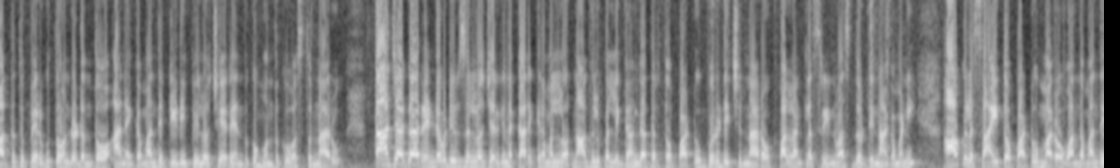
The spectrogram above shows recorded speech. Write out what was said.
మద్దతు పెరుగుతూ ఉండడంతో అనేక మంది టీడీపీలో చేరేందుకు ముందుకు వస్తున్నారు. తాజాగా రెండవ డివిజన్లో జరిగిన కార్యక్రమంలో నాగులపల్లి గంగాధర్తో పాటు బురిడి చిన్నారావు పల్లంట్ల శ్రీనివాస్ దొడ్డి నాగమణి ఆకుల సాయితో పాటు మరో వంద మంది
